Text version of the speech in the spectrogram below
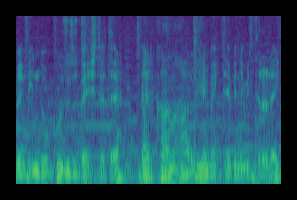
ve 1905'te de Erkan Harbiye Mektebi'ni bitirerek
